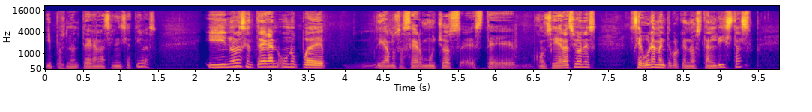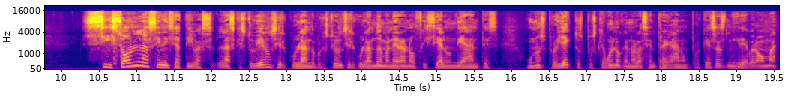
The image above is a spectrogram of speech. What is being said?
y pues no entregan las iniciativas. Y no las entregan, uno puede, digamos, hacer muchas este, consideraciones, seguramente porque no están listas. Si son las iniciativas las que estuvieron circulando, porque estuvieron circulando de manera no oficial un día antes, unos proyectos, pues qué bueno que no las entregaron, porque esas ni de broma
